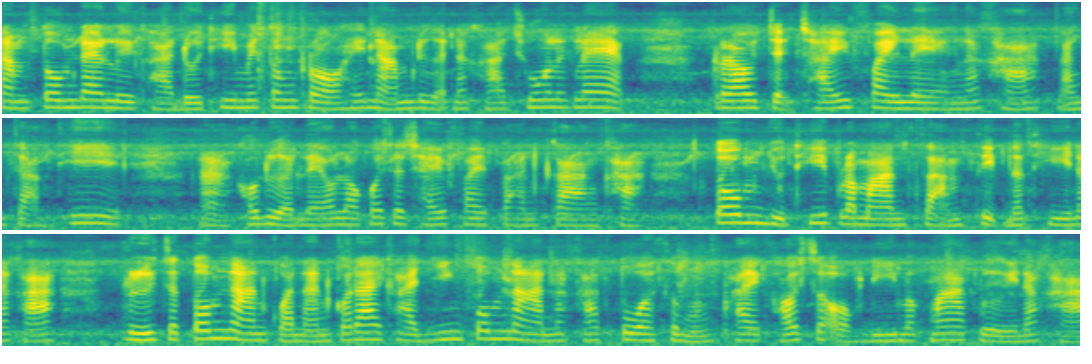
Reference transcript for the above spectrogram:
นำต้มได้เลยค่ะ โดยที่ไม่ต้องรอให้น้ำเดือดนะคะ ช่วงแรก ๆ เราจะใช้ไฟแรงนะคะ หลังจากที่เขาเดือดแล้วเราก็จะใช้ไฟปานกลางค่ะ ต้มอยู่ที่ประมาณ 30 นาทีนะคะ หรือจะต้มนานกว่านั้นก็ได้ค่ะ ยิ่งต้มนานนะคะ ตัวสมุนไพรเขาจะออกดีมากๆเลยนะคะ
